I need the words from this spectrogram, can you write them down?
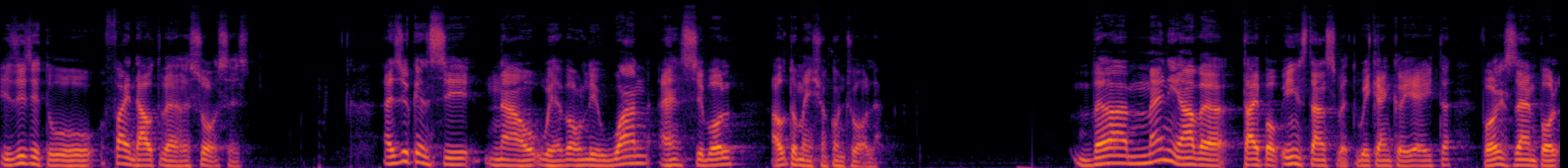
it's easy to find out the resources. As you can see now we have only one Ansible automation controller. There are many other type of instance that we can create. For example,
